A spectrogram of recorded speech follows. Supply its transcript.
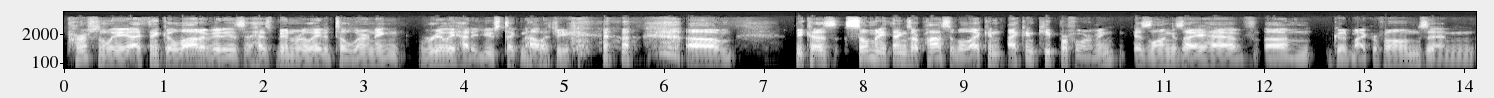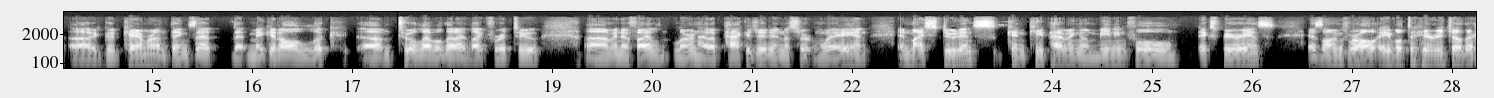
personally, I think a lot of it is has been related to learning really how to use technology. um, because so many things are possible. I can I can keep performing as long as I have um, good microphones and uh, good camera and things that that make it all look um, to a level that I'd like for it to. Um, and if I learn how to package it in a certain way, and and my students can keep having a meaningful experience as long as we're all able to hear each other,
